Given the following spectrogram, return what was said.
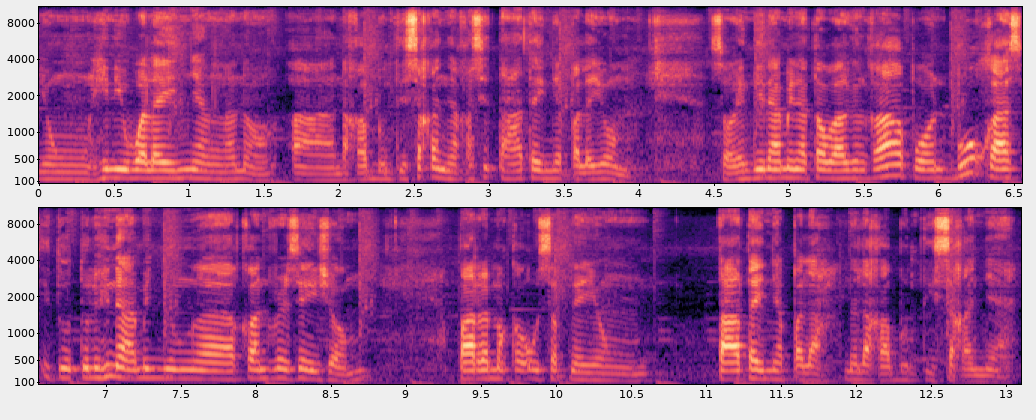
yung hiniwalay niyang ano, uh, nakabuntis sa kanya kasi tatay niya pala yun. So hindi namin natawagan kahapon. Bukas itutuloy namin yung uh, conversation para makausap niya yung tatay niya pala na nakabuntis sa kanya.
